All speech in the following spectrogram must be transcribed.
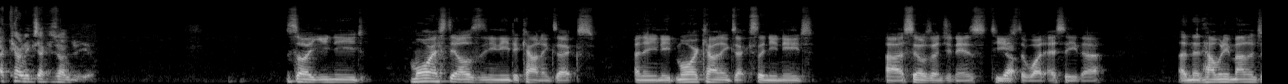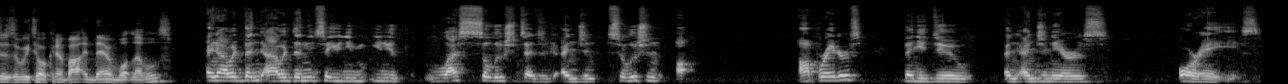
account executives under you. So you need more SDRs than you need account execs, and then you need more account execs than you need uh, sales engineers to use the word SE there. And then how many managers are we talking about in there, and what levels? And I would then I would then say you need you need less solutions engine solution op- operators than you do an engineers or AEs.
